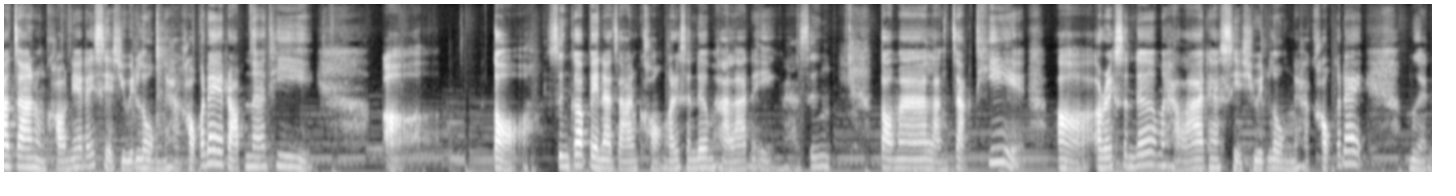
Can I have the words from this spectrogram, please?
อาจารย์ของเขาเนี่ยได้เสียชีวิตลงนะคะเขาก็ได้รับหน้าที่ต่อซึ่งก็เป็นอาจารย์ของอเล็กซานเดอร์มหาราชนั่นเองนะคะซึ่งต่อมาหลังจากที่อเล็กซานเดอร์มหาราชนะเสียชีวิตลงนะคะเขาก็ได้เหมือน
